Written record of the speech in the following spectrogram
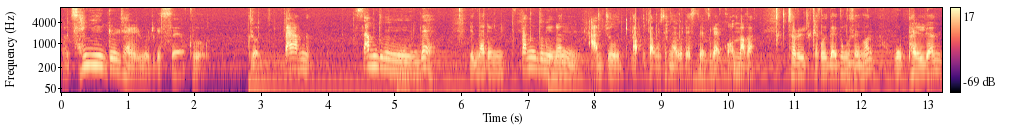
어, 생일을 잘 모르겠어요. 그, 그 땅, 쌍둥이인데 옛날에는 쌍둥이는 아주 나쁘다고 생각을 했어요. 그래갖고 엄마가 저를 이렇게 하고 내 동생은 58년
